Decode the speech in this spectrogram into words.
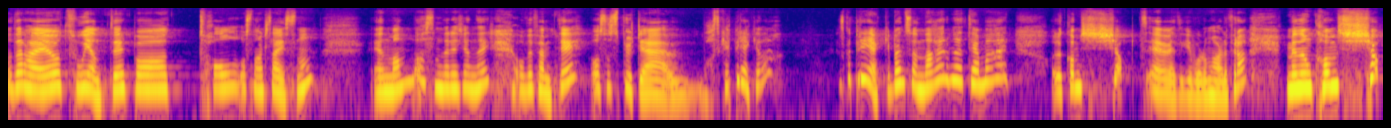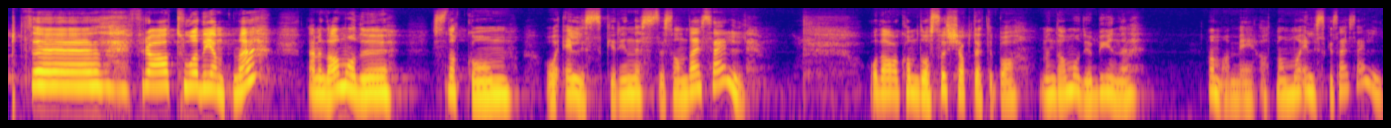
Og Der har jeg jo to jenter på 12 og snart 16. En mann da, som dere kjenner, over 50. Og så spurte jeg hva skal jeg preke da? Jeg skal preke på en søndag her om det temaet her. Og det kom kjapt Jeg vet ikke hvor de har det fra, men de kom kjapt eh, fra to av de jentene. Nei, men da må du snakke om å elske din neste som deg selv. Og da kom det også kjapt etterpå. Men da må du jo begynne mamma, med at man må elske seg selv.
